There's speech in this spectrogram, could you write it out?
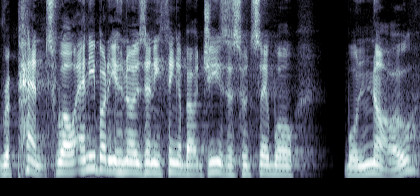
repent? Well, anybody who knows anything about Jesus would say, well, well no,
